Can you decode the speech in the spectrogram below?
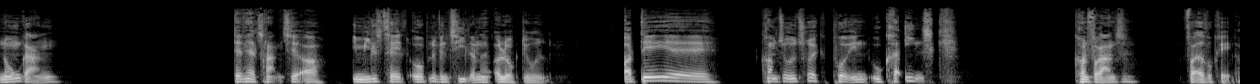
nogle gange den her trang til at i mildest talt åbne ventilerne og lukke det ud. Og det øh, kom til udtryk på en ukrainsk konference for advokater.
